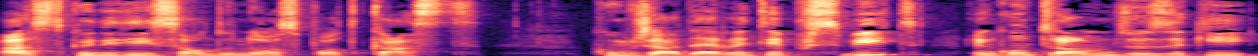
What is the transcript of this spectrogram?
à segunda edição do nosso podcast. Como já devem ter percebido, encontramos-nos aqui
